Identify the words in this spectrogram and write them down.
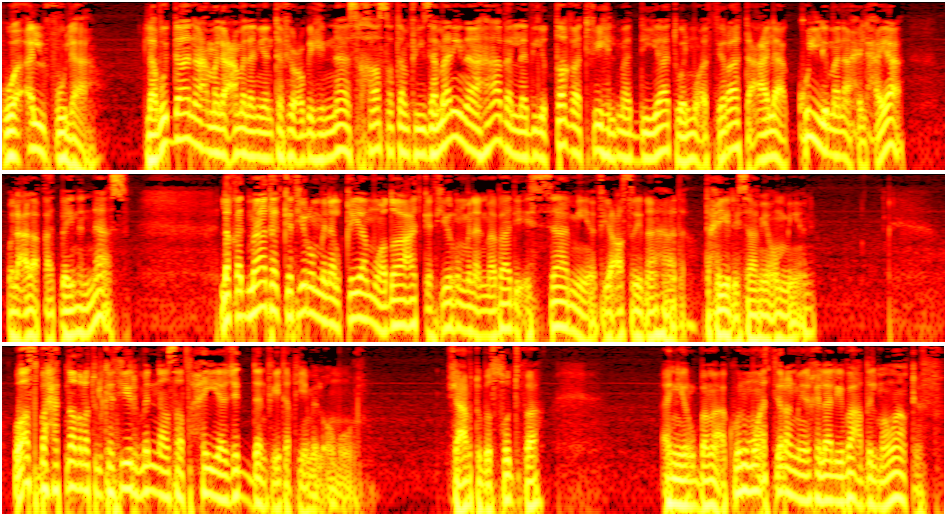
وألف لا. لابد أن أعمل عملا ينتفع به الناس خاصة في زماننا هذا الذي طغت فيه الماديات والمؤثرات على كل مناحي الحياة والعلاقات بين الناس. لقد ماتت كثير من القيم وضاعت كثير من المبادئ السامية في عصرنا هذا. تحية لسامية أمي يعني. وأصبحت نظرة الكثير منا سطحية جدا في تقييم الأمور. شعرت بالصدفة أني ربما أكون مؤثرا من خلال بعض المواقف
